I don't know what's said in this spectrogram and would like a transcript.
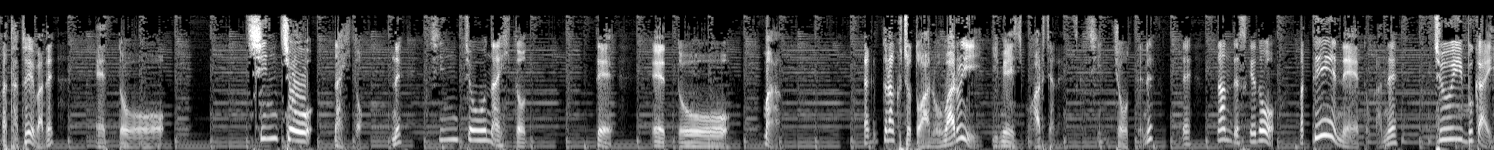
まあ、例えばね、えっと、慎重な人、ね、慎重な人って、えっ、と、まあ、なんとなくちょっとあの、悪いイメージもあるじゃないですか、慎重ってね。で、なんですけど、まあ、丁寧とかね、注意深い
